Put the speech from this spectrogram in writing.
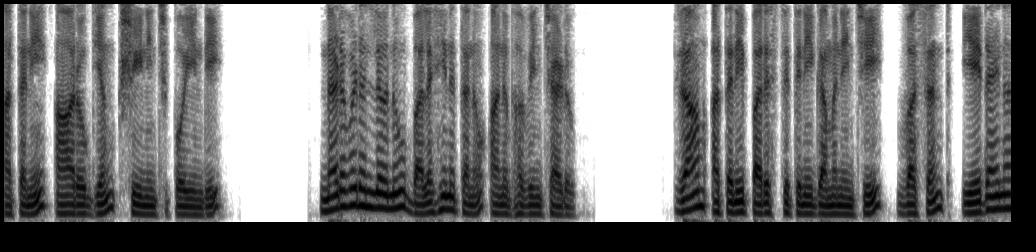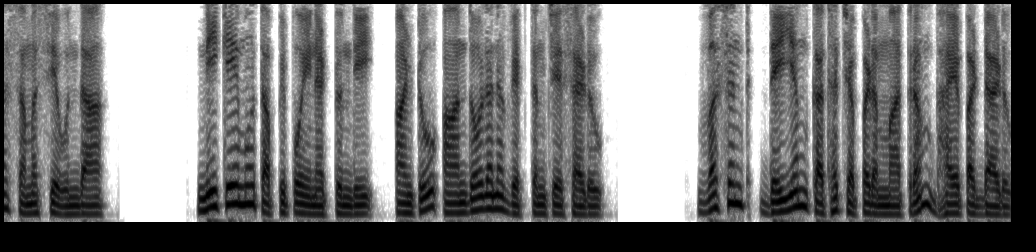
అతని ఆరోగ్యం క్షీణించిపోయింది. నడవడంలోనూ బలహీనతను అనుభవించాడు. రామ్ అతని పరిస్థితిని గమనించి వసంత్ ఏదైనా సమస్య ఉందా? నీకేమో తప్పిపోయినట్టుంది అంటూ ఆందోళన వ్యక్తం చేశాడు. వసంత్ దెయ్యం కథ చెప్పడం మాత్రం భయపడ్డాడు.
